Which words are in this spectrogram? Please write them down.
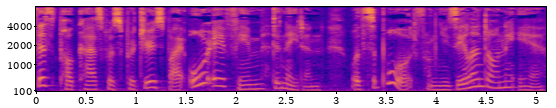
This podcast was produced by OAR FM Dunedin with support from New Zealand On the Air.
